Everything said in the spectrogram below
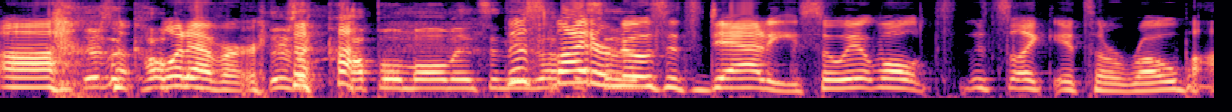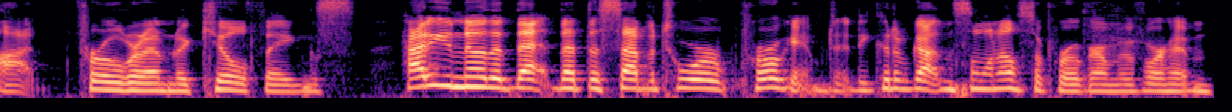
uh, there's a couple, whatever. There's a couple moments in the these spider episodes- knows it's daddy, so it won't. It's like it's a robot programmed to kill things. How do you know that that, that the saboteur programmed it? He could have gotten someone else to program it for him.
